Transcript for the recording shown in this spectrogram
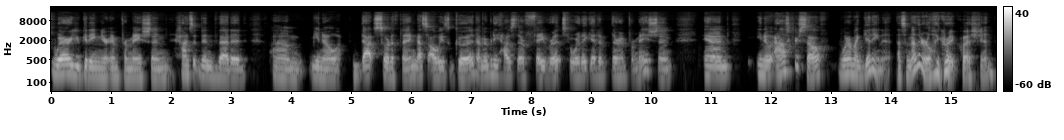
Where are you getting your information? Has it been vetted? Um, you know, that sort of thing. That's always good. Everybody has their favorites for where they get their information. And, you know, ask yourself, where am I getting it? That's another really great question.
